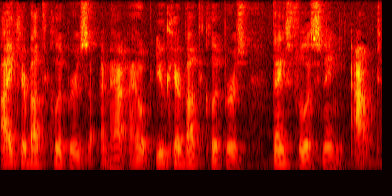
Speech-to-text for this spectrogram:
I care about the Clippers. Ha- I hope you care about the Clippers. Thanks for listening. Out.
